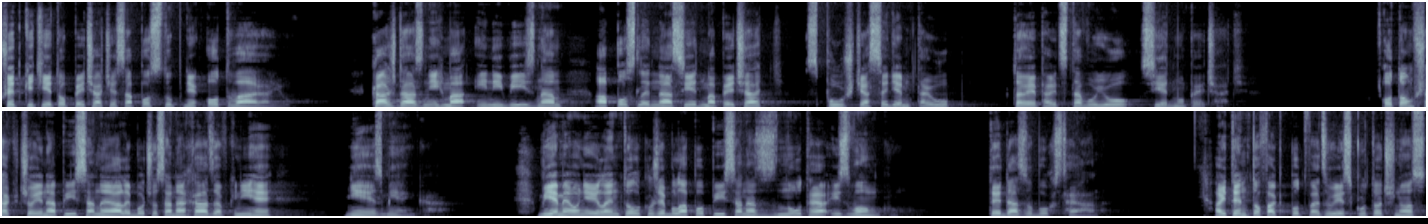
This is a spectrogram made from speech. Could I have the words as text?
všetky tieto pečate sa postupne otvárajú. Každá z nich má iný význam a posledná siedma pečať spúšťa sedem trúb, ktoré predstavujú siedmu pečať. O tom však, čo je napísané alebo čo sa nachádza v knihe, nie je zmienka. Vieme o nej len toľko, že bola popísaná znútra i zvonku, teda z oboch strán. Aj tento fakt potvrdzuje skutočnosť,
